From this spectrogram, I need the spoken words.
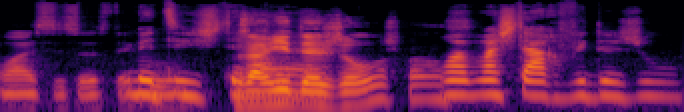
Ouais, c'est ça, c'était Mais cool. tu sais, j'étais. Vous arrivez là- de jour, je pense? Ouais, moi, j'étais arrivée de jour.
